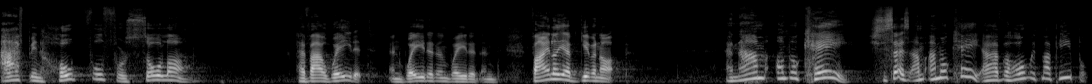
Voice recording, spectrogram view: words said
I've been hopeful for so long. Have I waited and waited and waited, and finally I've given up. And I'm, I'm okay. She says, I'm, I'm okay. I have a home with my people.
